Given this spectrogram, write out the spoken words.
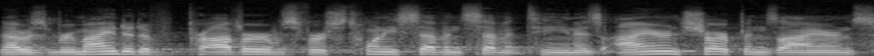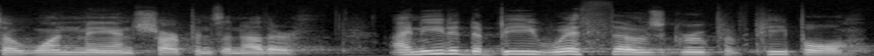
And i was reminded of proverbs verse 27 17 as iron sharpens iron so one man sharpens another. I needed to be with those group of people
